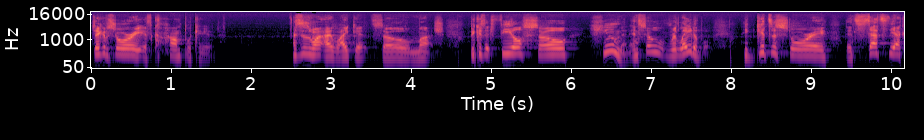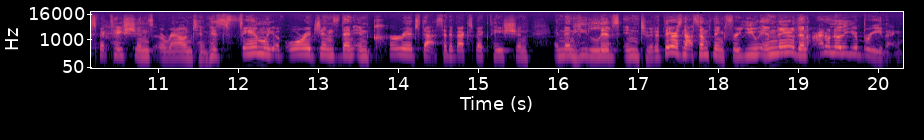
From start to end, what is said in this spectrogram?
Jacob's story is complicated. This is why I like it so much, because it feels so human and so relatable. He gets a story that sets the expectations around him. His family of origins then encourage that set of expectation, and then he lives into it. If there is not something for you in there, then I don't know that you're breathing.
